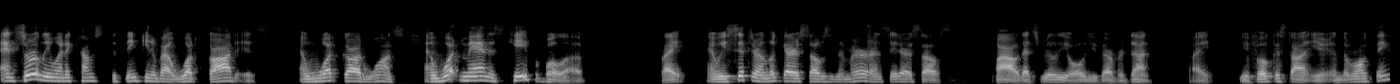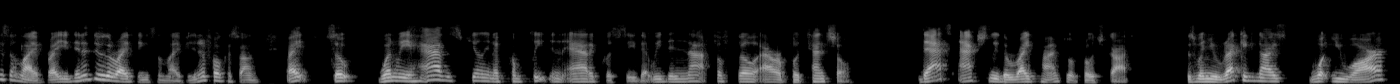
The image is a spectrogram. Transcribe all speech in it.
And certainly when it comes to thinking about what God is and what God wants and what man is capable of, right? And we sit there and look at ourselves in the mirror and say to ourselves, wow, that's really all you've ever done, right? You focused on you're in the wrong things in life, right? You didn't do the right things in life. You didn't focus on, right? So when we have this feeling of complete inadequacy, that we did not fulfill our potential, that's actually the right time to approach God. Because when you recognize what you are,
